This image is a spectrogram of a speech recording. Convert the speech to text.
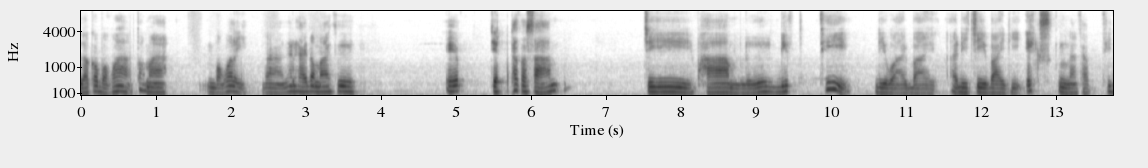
แล้วก็บอกว่าต่อมาบอกว่าอะไรอีกเงื่อนไขต่อมาคือ f 7เท่ากับ3 g พามหรือ diff ที่ dy by dg by dx นะครับ ที่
